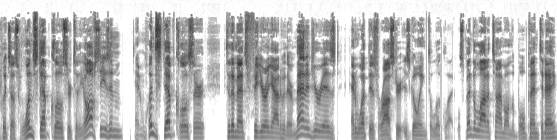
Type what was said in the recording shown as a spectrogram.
puts us one step closer to the offseason and one step closer to the Mets figuring out who their manager is and what this roster is going to look like. We'll spend a lot of time on the bullpen today,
